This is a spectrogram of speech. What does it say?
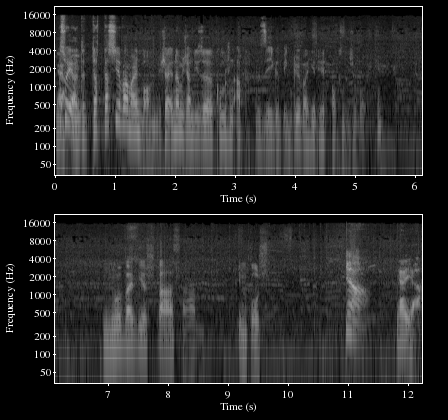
Ja. Achso, ja, das, das hier war mein Baum. Ich erinnere mich an diese komischen Absägewinkel, weil hier die Hitboxen nicht so wollten. Nur weil wir Spaß haben. Im Busch. Ja. Ja, ja.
